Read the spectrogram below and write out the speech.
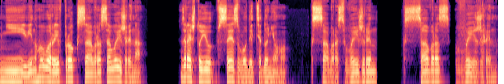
Ні, він говорив про Ксавраса Вижрина. Зрештою, все зводиться до нього. Ксаврас Вижрин, Ксаврас Вижрин.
